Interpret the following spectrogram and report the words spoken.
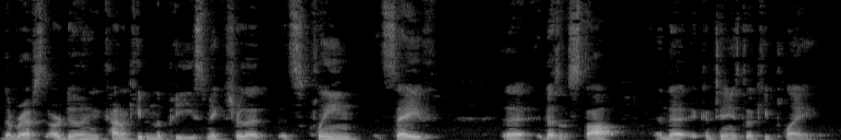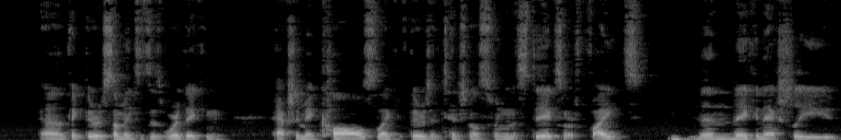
the refs are doing, kind of keeping the peace, making sure that it's clean, it's safe, that it doesn't stop, and that it continues to keep playing. And I think there are some instances where they can actually make calls, like if there's intentional swinging of sticks or fights, Mm-hmm. then they can actually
